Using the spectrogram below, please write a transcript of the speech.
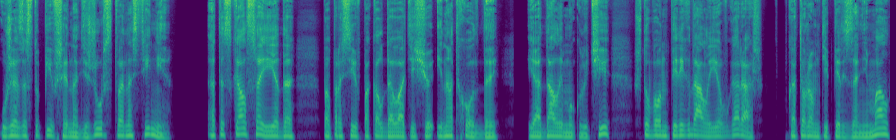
уже заступившей на дежурство на стене. Отыскал Саеда, попросив поколдовать еще и над Ходдой, и отдал ему ключи, чтобы он перегнал ее в гараж, в котором теперь занимал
